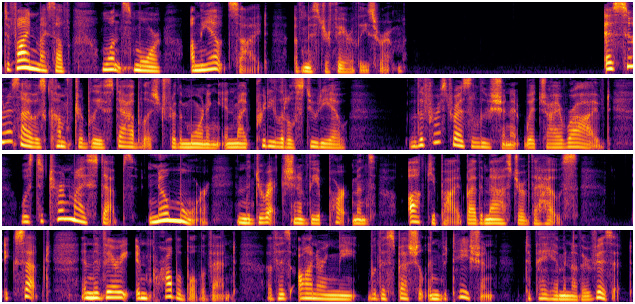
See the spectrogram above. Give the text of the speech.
to find myself once more on the outside of Mr. Fairlie's room. As soon as I was comfortably established for the morning in my pretty little studio, the first resolution at which I arrived was to turn my steps no more in the direction of the apartments occupied by the master of the house, except in the very improbable event of his honoring me with a special invitation to pay him another visit.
